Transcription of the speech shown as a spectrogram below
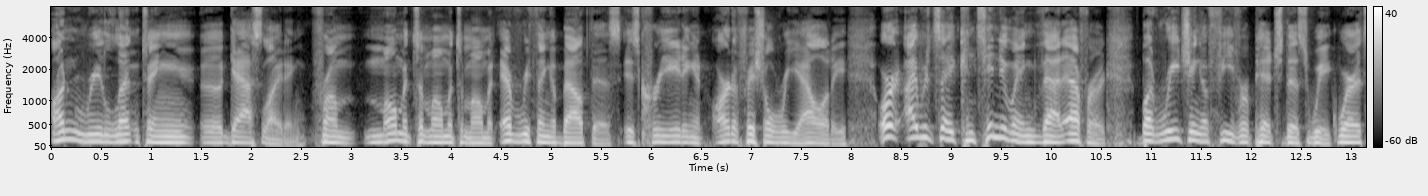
unrelenting uh, gaslighting from moment to moment to moment. Everything about this is creating an artificial reality, or I would say continuing that effort, but reaching a fever pitch this week where it's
